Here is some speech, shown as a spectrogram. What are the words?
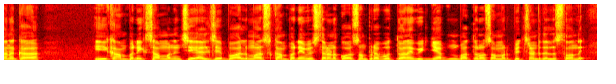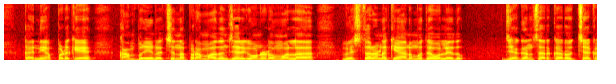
గనక ఈ కంపెనీకి సంబంధించి ఎల్జీ పాలిమర్స్ కంపెనీ విస్తరణ కోసం ప్రభుత్వానికి విజ్ఞాపన పత్రం సమర్పించినట్టు తెలుస్తోంది. కానీ అప్పటికే కంపెనీలో చిన్న ప్రమాదం జరిగి ఉండడం వల్ల విస్తరణకి అనుమతి ఇవ్వలేదు. జగన్ సర్కార్ వచ్చాక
